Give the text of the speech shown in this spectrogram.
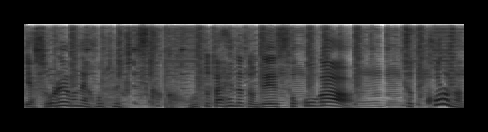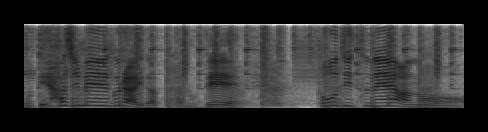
いやそれはね本当に2日間本当大変だったの。でそこがちょっとコロナの出始めぐらいだったので当日ねあの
